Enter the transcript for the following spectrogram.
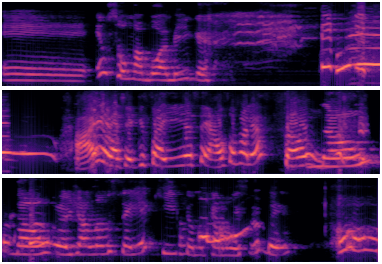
É... Eu sou uma boa amiga? Ai, eu achei que isso aí ia ser alta avaliação. Não, não, eu já lancei aqui, que eu não quero nem saber. Oh,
